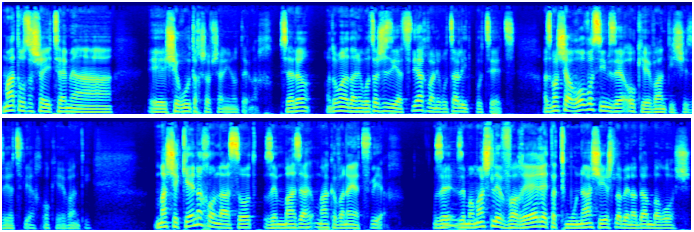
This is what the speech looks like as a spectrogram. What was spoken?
מה את רוצה שיצא מהשירות עכשיו שאני נותן לך, בסדר? את אומרת, אני רוצה שזה יצליח ואני רוצה להתפוצץ. אז מה שהרוב עושים זה, אוקיי, הבנתי שזה יצליח, אוקיי, הבנתי. מה שכן נכון לעשות, זה מה, זה, מה הכוונה יצליח. זה. זה ממש לברר את התמונה שיש לבן אדם בראש.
